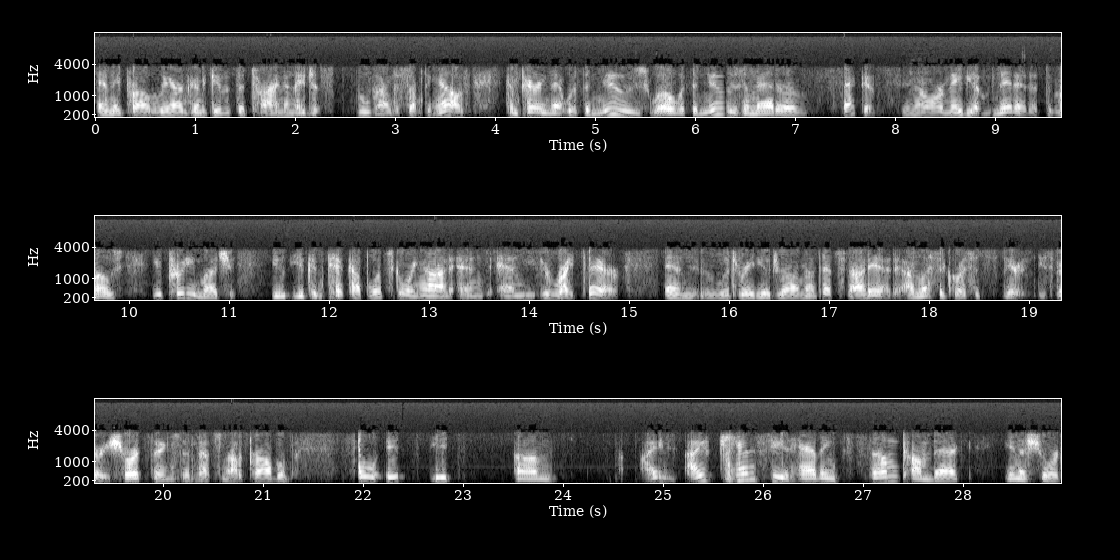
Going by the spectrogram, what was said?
and they probably aren't going to give it the time, and they just move on to something else. Comparing that with the news, well, with the news, a matter of seconds, you know, or maybe a minute at the most, you pretty much you you can pick up what's going on and and you're right there. And with radio drama, that's not it. Unless, of course, it's very, these very short things, and that's not a problem. So it it um, I I can see it having some comeback in a short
